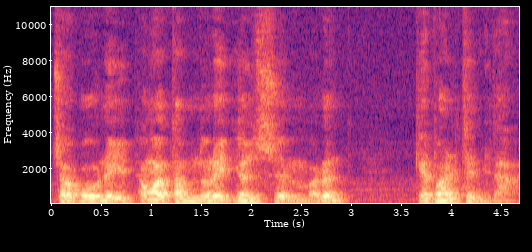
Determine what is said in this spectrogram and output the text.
자본의 평화 담론의 열쇠말은 게발트입니다.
